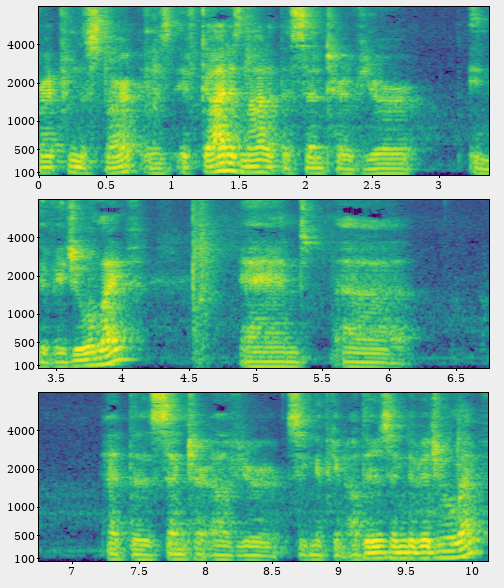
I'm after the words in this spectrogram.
right from the start is if God is not at the center of your individual life and uh, at the center of your significant other's individual life,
